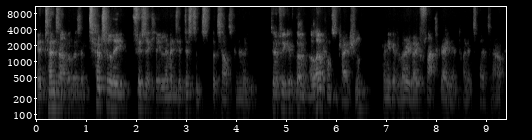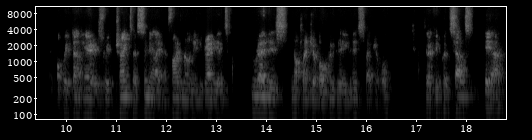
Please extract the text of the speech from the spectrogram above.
it turns out that there's a totally physically limited distance that cells can read. So if you give them a low concentration, then you get a very, very flat gradient when it spreads out. What we've done here is we've tried to simulate a five millimeter gradient. Red is not legible and green is legible. So if you put cells here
